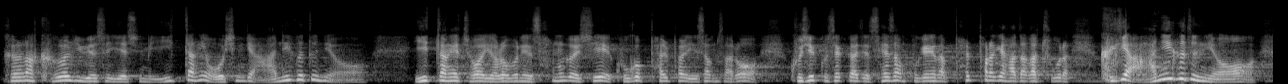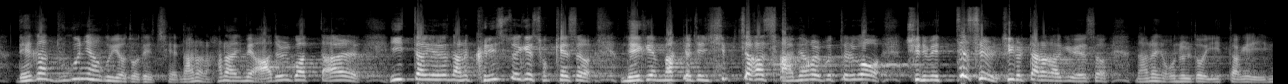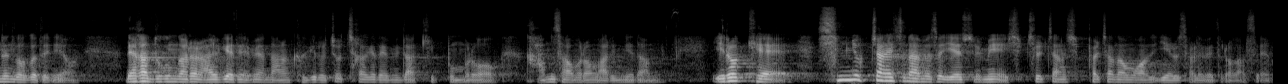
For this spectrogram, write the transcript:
그러나 그걸 위해서 예수님이 이 땅에 오신 게 아니거든요. 이 땅에 저와 여러분이 사는 것이 9988-234로 99세까지 세상 구경이나 팔팔하게 하다가 죽으라. 그게 아니거든요. 내가 누구냐고요, 도대체. 나는 하나님의 아들과 딸. 이 땅에는 나는 그리스도에게 속해서 내게 맡겨진 십자가 사명을 붙들고 주님의 뜻을 뒤를 따라가기 위해서 나는 오늘도 이 땅에 있는 거거든요. 내가 누군가를 알게 되면 나는 그 길을 쫓아가게 됩니다. 기쁨으로, 감사함으로 말입니다. 이렇게 16장에 지나면서 예수님이 17장, 18장 넘어가서 예루살렘에 들어갔어요.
